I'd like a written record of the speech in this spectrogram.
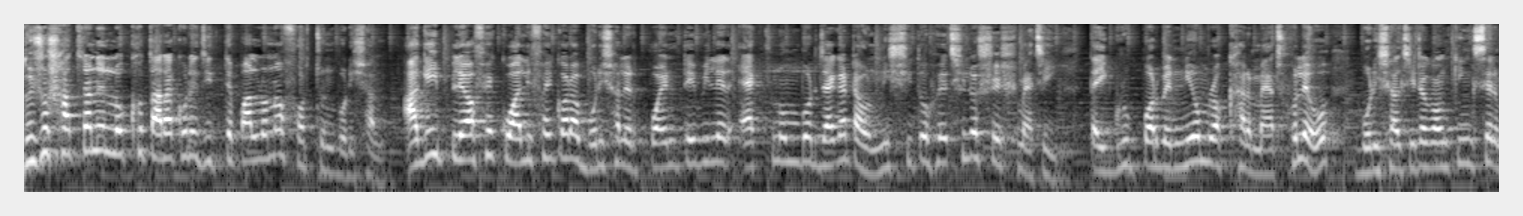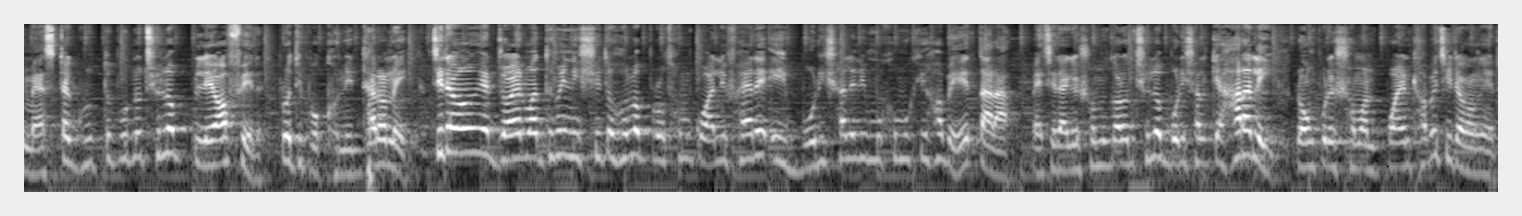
দুশো সাত রানের লক্ষ্য তারা করে জিততে পারল না ফরচুন বরিশাল। আগেই প্লে অফে কোয়ালিফাই করা বরিশালের পয়েন্ট টেবিলের এক নম্বর জায়গাটাও নিশ্চিত হয়েছিল শেষ ম্যাচেই। তাই গ্রুপ পর্বের নিয়ম রক্ষার ম্যাচ হলেও বরিশাল চিটাগং কিংসের ম্যাচটা গুরুত্বপূর্ণ ছিল প্লে অফের প্রতিপক্ষ নির্ধারণে। চিটাগংয়ের জয়ের মাধ্যমে নিশ্চিত হলো প্রথম কোয়ালিফায়ারে এই বরিশালেরই মুখোমুখি হবে তারা। ম্যাচের আগে সমীকরণ ছিল বরিশালকে হারালেই রংপুরের সমান পয়েন্ট হবে চিটাগংয়ের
